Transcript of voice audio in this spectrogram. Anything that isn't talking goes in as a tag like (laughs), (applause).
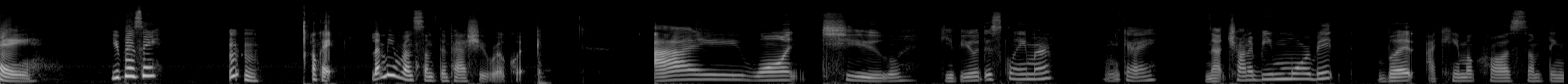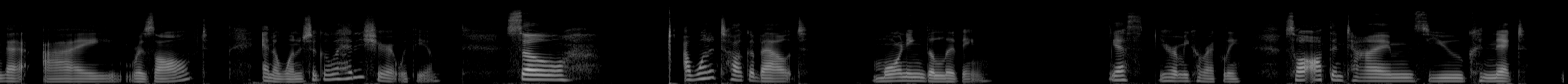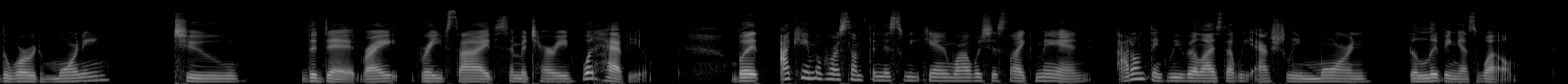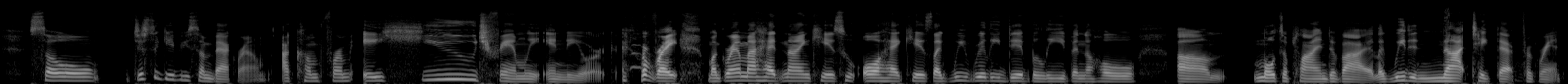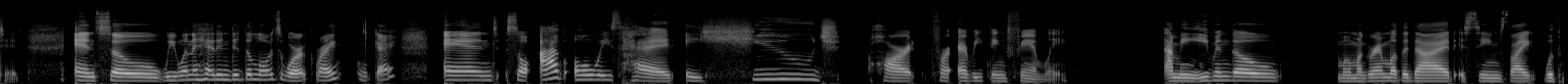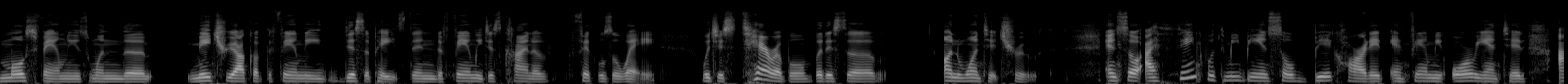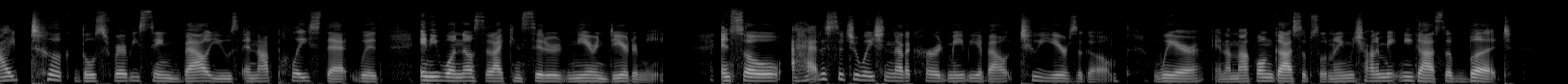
Hey, you busy? Mm-mm. Okay, let me run something past you real quick. I want to give you a disclaimer. Okay, not trying to be morbid, but I came across something that I resolved and I wanted to go ahead and share it with you. So, I want to talk about mourning the living. Yes, you heard me correctly. So, oftentimes you connect the word mourning to the dead, right? Graveside, cemetery, what have you. But I came across something this weekend where I was just like, man, I don't think we realize that we actually mourn the living as well. So, just to give you some background, I come from a huge family in New York, (laughs) right? My grandma had nine kids who all had kids. Like, we really did believe in the whole um, multiply and divide. Like, we did not take that for granted. And so we went ahead and did the Lord's work, right? Okay. And so I've always had a huge heart for everything family. I mean, even though when my grandmother died, it seems like with most families, when the matriarch of the family dissipates, then the family just kind of fickles away, which is terrible, but it's a unwanted truth. And so I think with me being so big hearted and family oriented, I took those very same values and I placed that with anyone else that I considered near and dear to me. And so I had a situation that occurred maybe about two years ago where, and I'm not going to gossip, so don't even try to make me gossip, but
